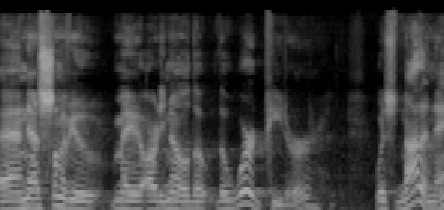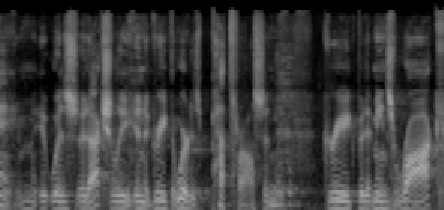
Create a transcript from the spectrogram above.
And as some of you may already know, the, the word Peter was not a name. It was it actually, in the Greek, the word is Petros in the Greek, but it means rock.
